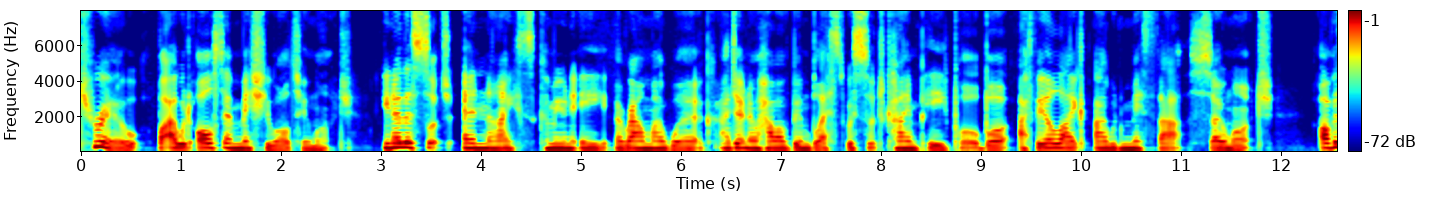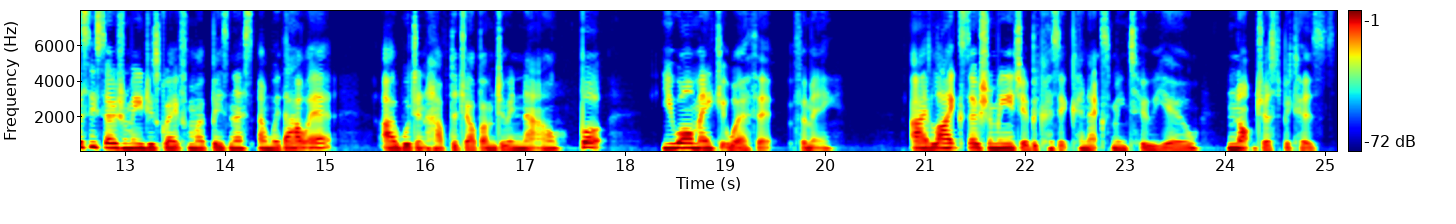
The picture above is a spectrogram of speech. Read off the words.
True, but I would also miss you all too much. You know, there's such a nice community around my work. I don't know how I've been blessed with such kind people, but I feel like I would miss that so much. Obviously, social media is great for my business, and without it, I wouldn't have the job I'm doing now, but you all make it worth it for me. I like social media because it connects me to you, not just because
